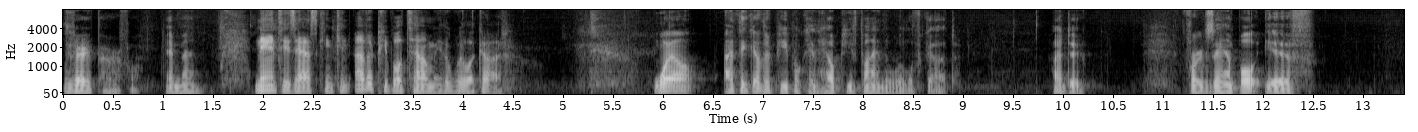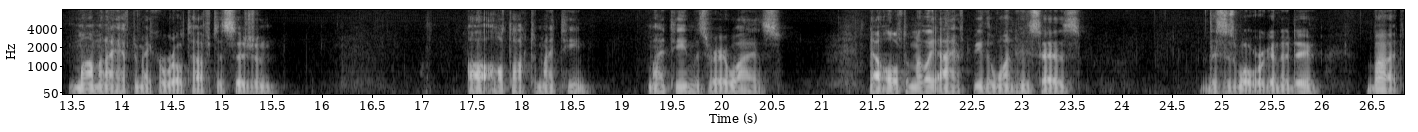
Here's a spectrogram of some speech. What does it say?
It's very powerful. Amen. Nancy's asking, can other people tell me the will of God? Well, I think other people can help you find the will of God. I do. For example, if mom and I have to make a real tough decision, I'll, I'll talk to my team. My team is very wise. Now, ultimately, I have to be the one who says, this is what we're going to do. But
